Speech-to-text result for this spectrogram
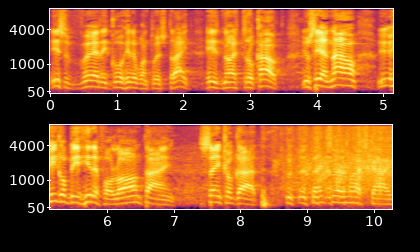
he's a very good hitter when to strike. He's not struck out. You see, and now he gonna be hitter for a long time. Thank you, God. Thanks very much, guys.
